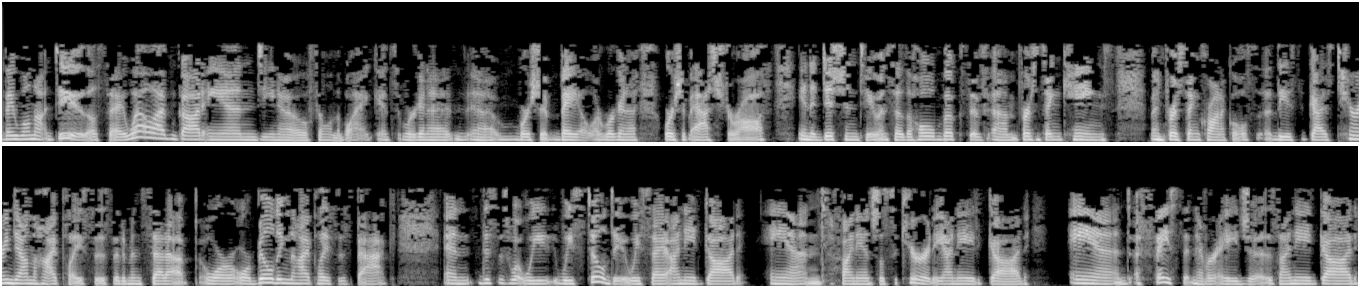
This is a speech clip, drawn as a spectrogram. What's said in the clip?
they will not do. They'll say, well, I'm God and, you know, fill in the blank. It's, we're going to uh, worship Baal or we're going to worship Ashtaroth in addition to. And so the whole books of, um, first and second Kings and first and Chronicles, uh, these guys tearing down the high places that have been set up or, or building the high places back. And this is what we, we still do. We say, I need God and financial security. I need God and a face that never ages. I need God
